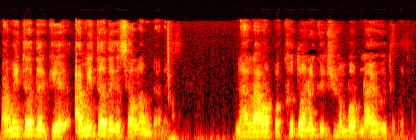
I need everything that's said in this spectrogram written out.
আমি তাদেরকে আমি তাদেরকে সালাম জানাই। নাহলে আমার পক্ষে তো অনেক কিছু সম্ভব নাই হতে পারে।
